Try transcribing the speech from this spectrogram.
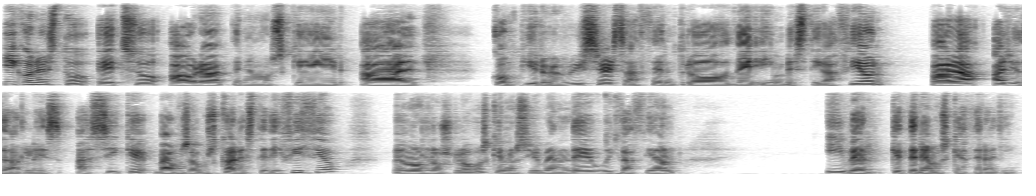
Y con esto hecho, ahora tenemos que ir al Computer Research, al centro de investigación, para ayudarles. Así que vamos a buscar este edificio, vemos los globos que nos sirven de ubicación y ver qué tenemos que hacer allí.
